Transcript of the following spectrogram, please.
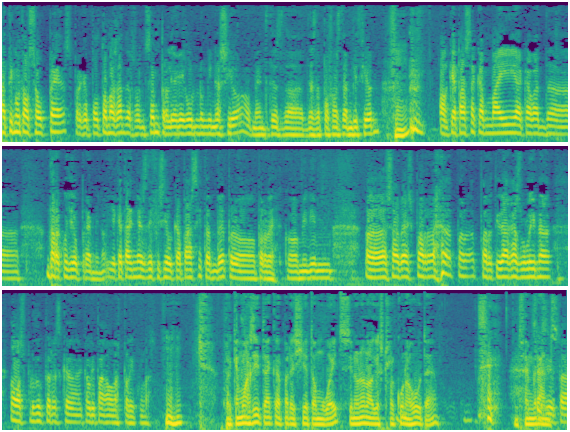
ha tingut el seu pes perquè Paul Thomas Anderson sempre li ha hagut nominació almenys des de, des de Pofes d'Ambició el que passa que mai ha acabat de, de recollir el premi no? i aquest any és difícil que passi també però, però bé, com a mínim eh, serveix per, per, per tirar gasolina a les productores que, que li paguen les pel·lícules Mm -hmm. Perquè m'ho has dit, eh, que apareixia Tom Waits, si no, no l'hagués reconegut, eh? Sí. Ens fem grans. Sí, sí, està,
